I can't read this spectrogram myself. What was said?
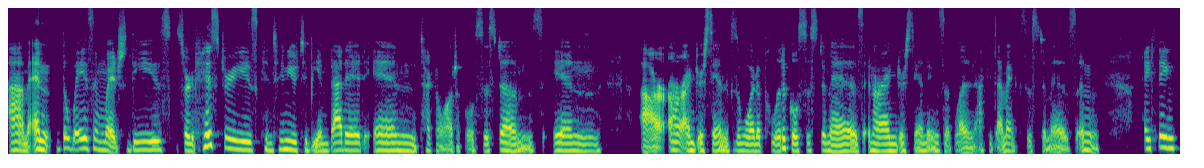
um, and the ways in which these sort of histories continue to be embedded in technological systems in our, our understandings of what a political system is and our understandings of what an academic system is. And I think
